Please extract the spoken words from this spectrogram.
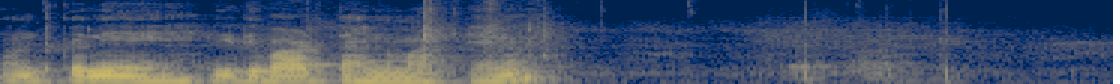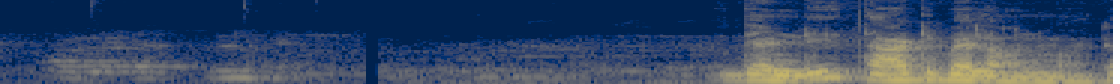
అందుకని ఇది వాడతాను అన్నమాట నేను. ఇదండి తాటి బెల్లం అనమాట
